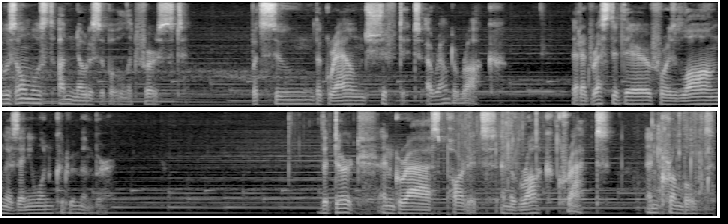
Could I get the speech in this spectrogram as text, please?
It was almost unnoticeable at first, but soon the ground shifted around a rock that had rested there for as long as anyone could remember. The dirt and grass parted, and the rock cracked and crumbled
